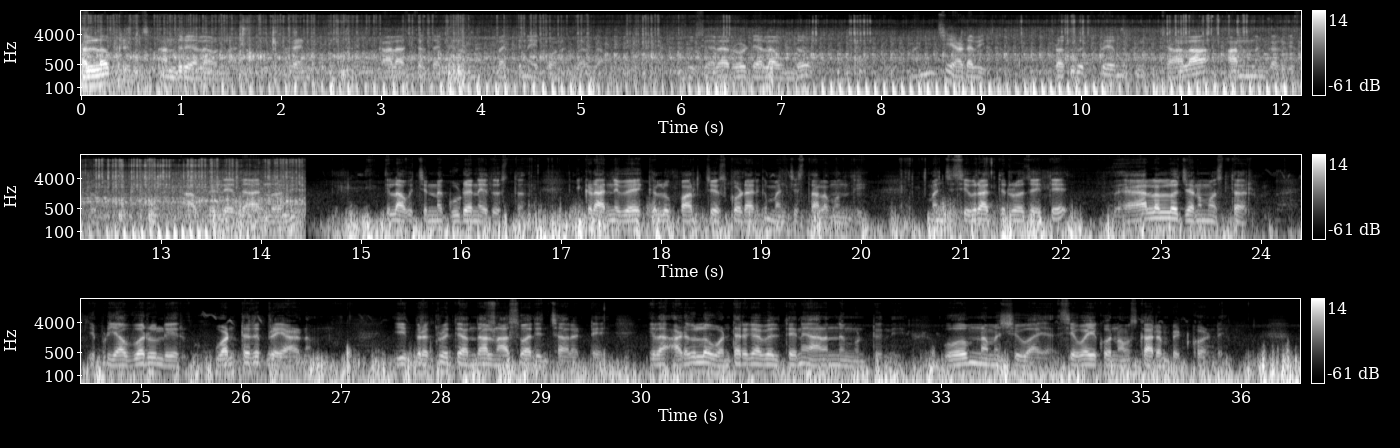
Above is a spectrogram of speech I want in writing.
Hello friends అందరూ ఎలా ఉన్నారు? ఫ్రెండ్ కాళహస్తి దగ్గర ఉన్న కోనకు వెళ్దాం చూసారా రోడ్డు ఎలా ఉందో? మంచి అడవి. ప్రకృతి ప్రేమికులకు చాలా ఆనందం కలిగిస్తుంది. ఆ వెళ్ళే దారిలోనే ఇలా ఒక చిన్న గుడి అనేది వస్తుంది. ఇక్కడ అన్ని వెహికల్ పార్క్ చేసుకోవడానికి మంచి స్థలం ఉంది. మంచి శివరాత్రి రోజు అయితే వేలల్లో జనం వస్తారు. ఇప్పుడు ఎవ్వరూ లేరు. ఒంటరి ప్రయాణం. ఈ ప్రకృతి అందాలను ఆస్వాదించాలంటే ఇలా అడవుల్లో ఒంటరిగా వెళ్తేనే ఆనందంగా ఉంటుంది ఓం నమ శివాయ. శివయ్యకు నమస్కారం పెట్టుకోండి.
